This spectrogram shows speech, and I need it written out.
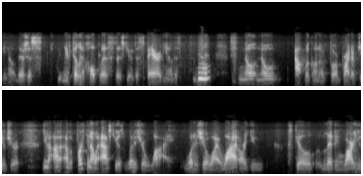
you know there's just you're feeling hopeless, there's you're despair, you know, there's mm-hmm. no just no no outlook on a for a brighter future. You know, I, I, first thing I would ask you is what is your why? What is your why? Why are you still living? Why are you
